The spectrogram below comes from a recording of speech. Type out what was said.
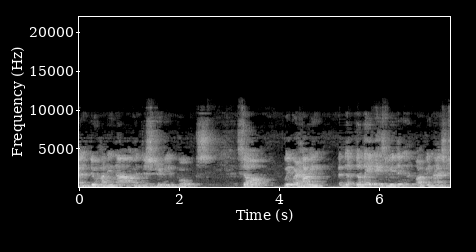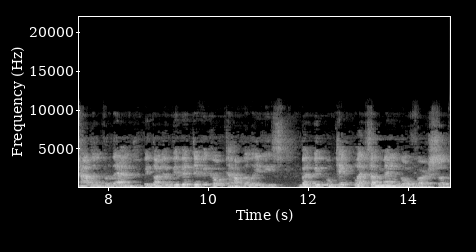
and do Harinam and distribute books. So we were having the, the ladies, we didn't organize traveling for them. We thought it would be a bit difficult to have the ladies, but we would take, let some men go first. So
